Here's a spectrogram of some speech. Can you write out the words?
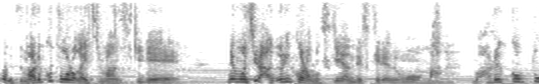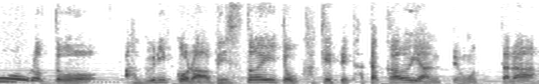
そうです。マルコポーロが一番好きで、で、もちろんアグリコラも好きなんですけれども、うんあ、マルコポーロとアグリコラベスト8をかけて戦うやんって思ったら、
